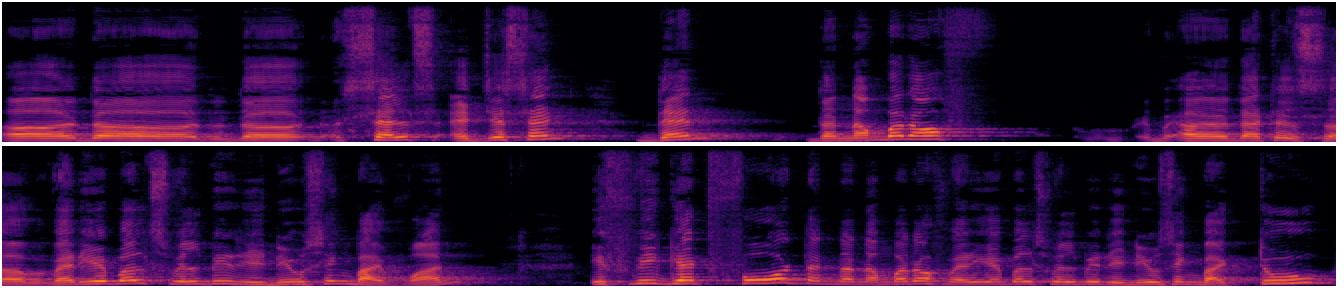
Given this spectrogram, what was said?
uh, the, the cells adjacent, then the number of uh, that is uh, variables will be reducing by 1 if we get 4 then the number of variables will be reducing by 2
